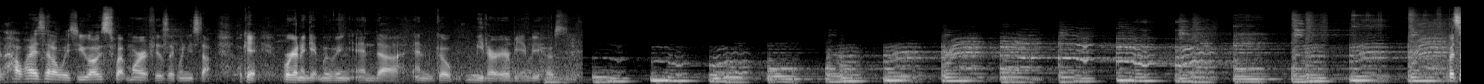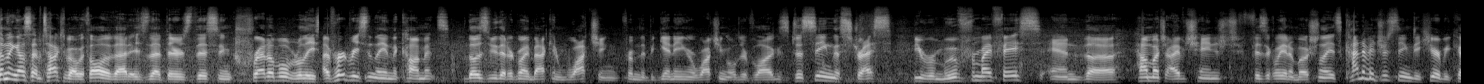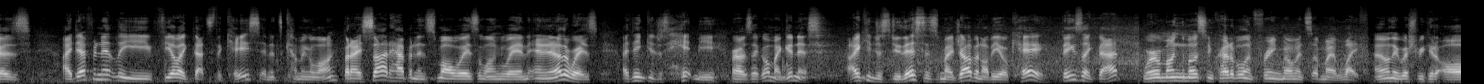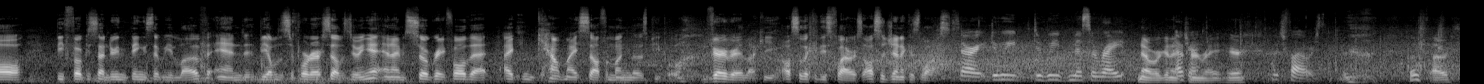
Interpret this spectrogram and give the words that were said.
How why is that always? You always sweat more. It feels like when you stop. Okay, we're gonna get moving and uh, and go meet our Airbnb host. But something else I've talked about with all of that is that there's this incredible release. I've heard recently in the comments, those of you that are going back and watching from the beginning or watching older vlogs, just seeing the stress be removed from my face and the how much I've changed physically and emotionally. It's kind of interesting to hear because I definitely feel like that's the case and it's coming along, but I saw it happen in small ways along the way and, and in other ways, I think it just hit me where I was like, oh my goodness, I can just do this, this is my job and I'll be okay. Things like that were among the most incredible and freeing moments of my life. I only wish we could all be focused on doing things that we love and be able to support ourselves doing it. And I'm so grateful that I can count myself among those people. Very, very lucky. Also look at these flowers. Also Jenica's lost. Sorry, did we did we miss a right? No, we're gonna Okay. turn right here. Which flowers? Those flowers.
